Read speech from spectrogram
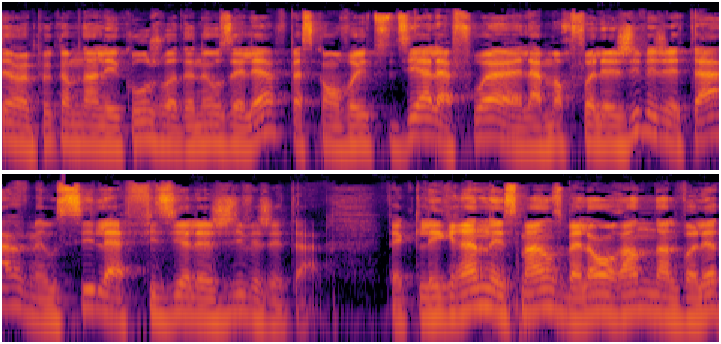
un peu comme dans les cours, je vais donner aux élèves, parce qu'on va étudier à la fois la morphologie végétale, mais aussi la physiologie végétale. Fait que les graines, les semences, ben là, on rentre dans le volet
